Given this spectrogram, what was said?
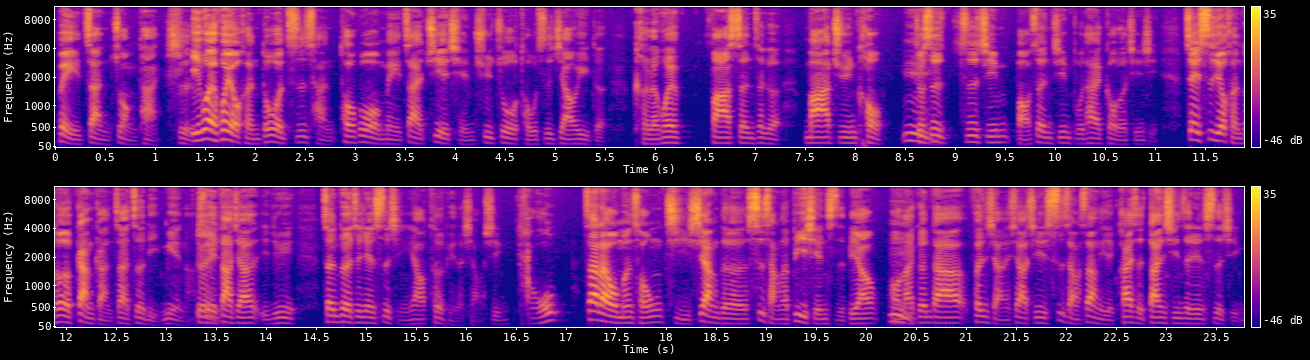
备战状态，是因为会有很多的资产透过美债借钱去做投资交易的，可能会发生这个 margin call，、就是嗯资金保证金不太够的情形。这次有很多的杠杆在这里面啊，所以大家一定针对这件事情要特别的小心。好再来，我们从几项的市场的避险指标嗯哦，来跟大家分享一下。其实市场上也开始担心这件事情，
